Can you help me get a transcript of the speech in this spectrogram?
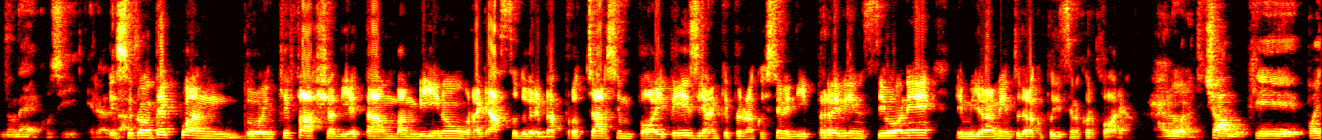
non è così in realtà. E secondo te quando, in che fascia di età un bambino, un ragazzo dovrebbe approcciarsi un po' ai pesi anche per una questione di prevenzione e miglioramento della composizione corporea? Allora, diciamo che poi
